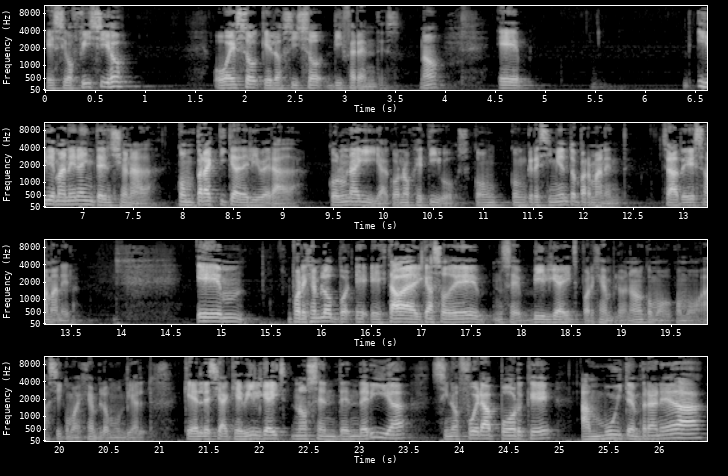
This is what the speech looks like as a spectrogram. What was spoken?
ese oficio o eso que los hizo diferentes, ¿no? Eh, y de manera intencionada, con práctica deliberada con una guía, con objetivos, con, crecimiento permanente. O sea, de esa manera. Em, por ejemplo, eh, estaba el caso de, no sé, Bill Gates, por ejemplo, ¿no? Como, como, así como ejemplo mundial. Que él decía que Bill Gates no se entendería si no fuera porque a muy temprana edad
